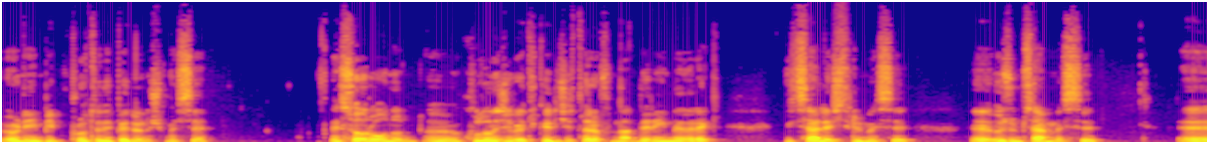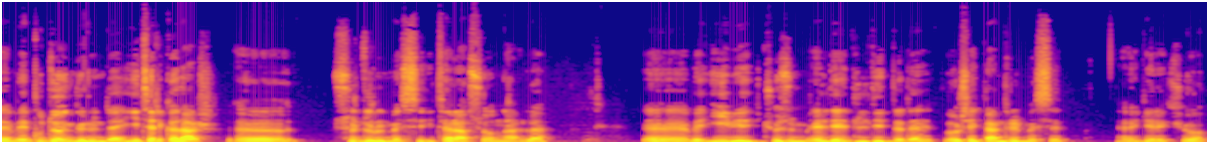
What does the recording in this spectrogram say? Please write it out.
örneğin bir prototipe dönüşmesi ve sonra onun e, kullanıcı ve tüketici tarafından deneyimlenerek içselleştirilmesi, e, özümsenmesi e, ve bu döngünün de yeteri kadar e, sürdürülmesi iterasyonlarla e, ve iyi bir çözüm elde edildiğinde de ölçeklendirilmesi e, gerekiyor.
